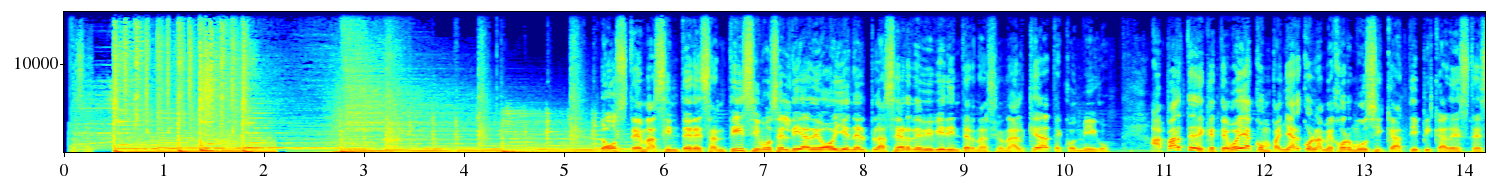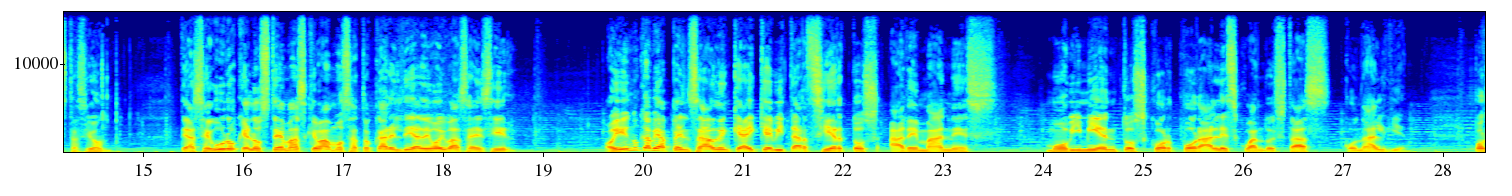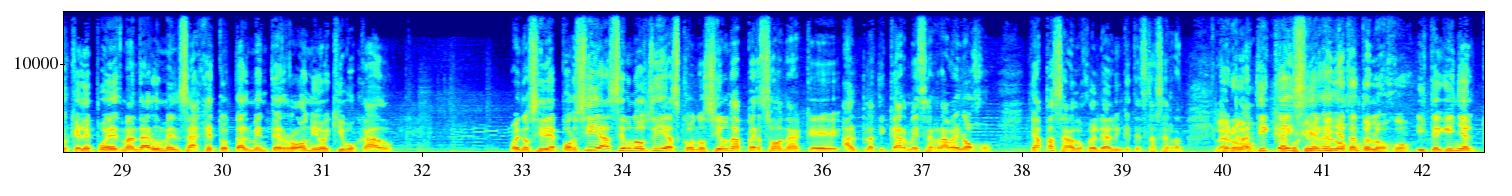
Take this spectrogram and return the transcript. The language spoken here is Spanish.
Dos temas interesantísimos el día de hoy en el placer de vivir internacional. Quédate conmigo. Aparte de que te voy a acompañar con la mejor música típica de esta estación, te aseguro que los temas que vamos a tocar el día de hoy vas a decir, oye, nunca había pensado en que hay que evitar ciertos ademanes, movimientos corporales cuando estás con alguien, porque le puedes mandar un mensaje totalmente erróneo, equivocado. Bueno, si de por sí hace unos días conocí a una persona que al platicar me cerraba el ojo. ¿Te ha pasado, Joel, de alguien que te está cerrando? Claro. Te platica y ¿Por qué me cierra el guiña ojo tanto el ojo? Y te guiña el...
